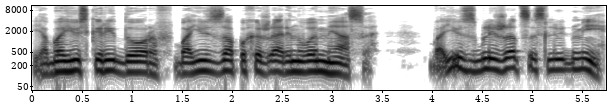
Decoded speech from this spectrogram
Я боюсь коридоров, боюсь запаха жареного мяса, Боюсь сближаться с людьми.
